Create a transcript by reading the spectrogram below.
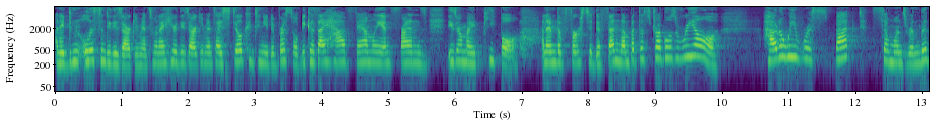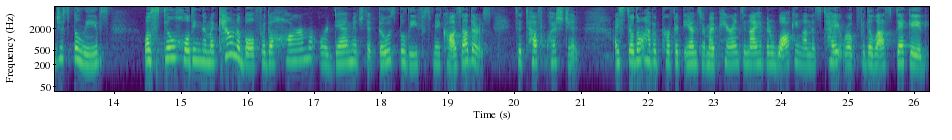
And I didn't listen to these arguments. When I hear these arguments, I still continue to bristle because I have family and friends. These are my people, and I'm the first to defend them. But the struggle's real. How do we respect someone's religious beliefs while still holding them accountable for the harm or damage that those beliefs may cause others? It's a tough question. I still don't have a perfect answer. My parents and I have been walking on this tightrope for the last decade.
